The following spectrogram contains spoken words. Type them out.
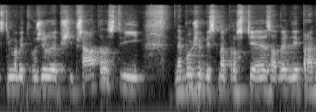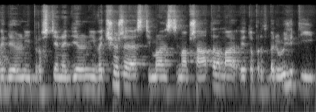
s nimi vytvořili lepší přátelství, nebo že bychom prostě zavedli pravidelný prostě nedělní večeře s těma, s těma přátelama, je to pro tebe důležitý.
